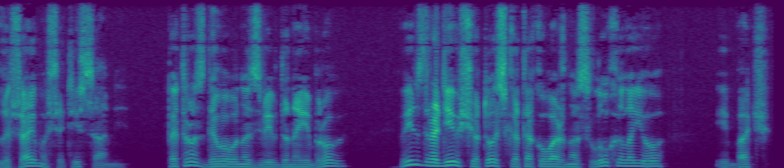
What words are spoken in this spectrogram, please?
лишаємося ті самі. Петро здивовано звів до неї брови. Він зрадів, що Тоська так уважно слухала його, і, бач,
